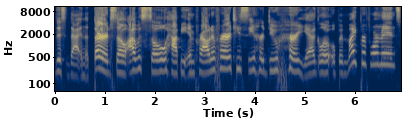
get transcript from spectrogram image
this, that, and the third. So I was so happy and proud of her to see her do her Yeah Glo open mic performance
